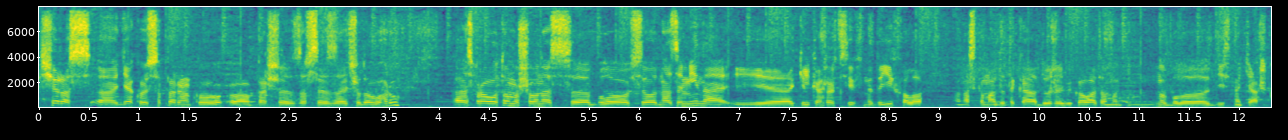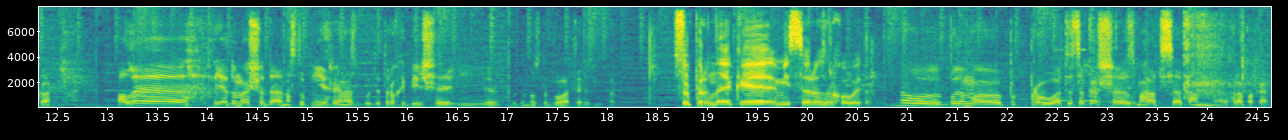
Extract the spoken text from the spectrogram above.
Ще раз е, дякую супернику перше за все за чудову гру. Е, Справа в тому, що у нас е, було всього одна заміна і е, кілька гравців не доїхало. У нас команда така дуже вікова, тому ну, було дійсно тяжко. Але я думаю, що да, наступні ігри нас буде трохи більше і будемо здобувати результат. Супер. На яке місце розраховуєте? Ну, будемо пробувати за перше змагатися, а там гра покаже.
